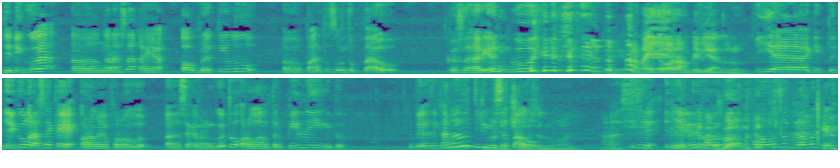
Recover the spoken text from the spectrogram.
jadi gue eh, ngerasa kayak oh berarti lu eh, pantas untuk tahu keseharian gue Oke, Karena itu orang pilihan lu. Iya gitu. Jadi gue ngerasa kayak orang yang follow uh, second account gue tuh orang-orang terpilih gitu. Sih? karena lu jadi You're bisa tahu. chosen one. Asik. Iya, jadi Keren Kalau banget followersnya berapa kayak?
